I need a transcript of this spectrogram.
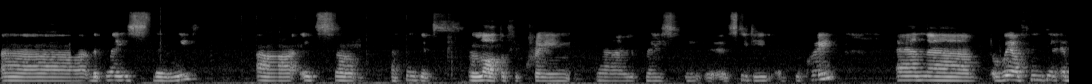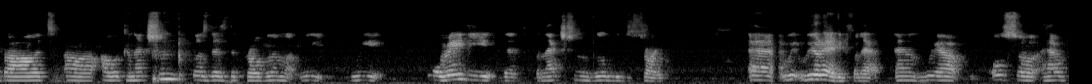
the place they live uh, it's um, I think it's a lot of Ukraine, uh, Ukraine uh, city of Ukraine, and uh, we are thinking about uh, our connection because there's the problem. We we already that connection will be destroyed. Uh, we, we're ready for that, and we are also have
